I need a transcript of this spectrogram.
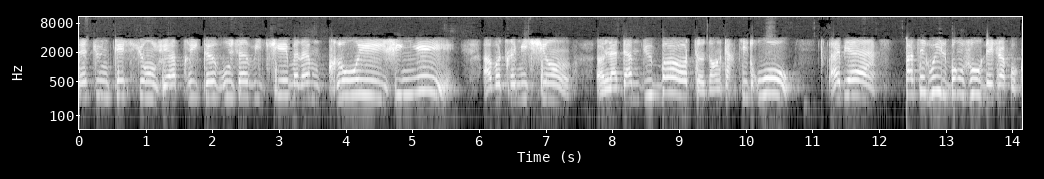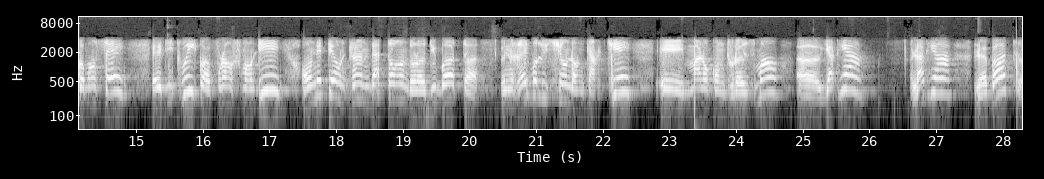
C'est une question. J'ai appris que vous invitiez Madame Chloé Gigné à votre émission, La Dame du Bot, dans le quartier de Rouault. Eh bien, passez-lui le bonjour déjà pour commencer. Et dites-lui que, franchement dit, on était en train d'attendre du bot une révolution dans le quartier et malencontreusement, il euh, n'y a rien. Là, rien. Le bot,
